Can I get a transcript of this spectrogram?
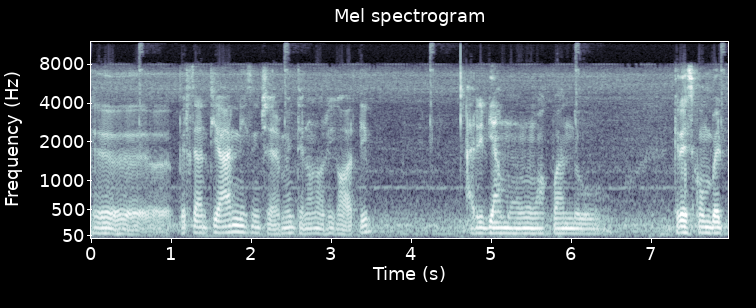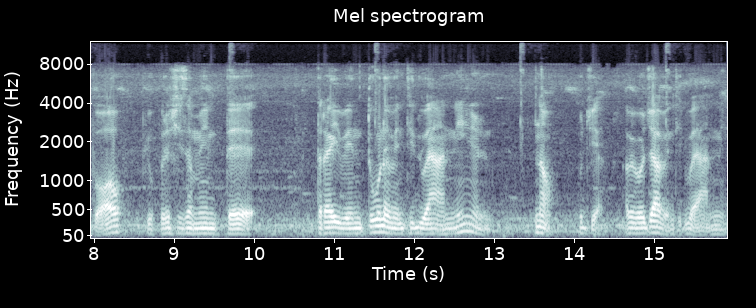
eh, per tanti anni sinceramente non ho ricordi. Arriviamo a quando cresco un bel po' più precisamente tra i 21 e i 22 anni. No bugia avevo già 22 anni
